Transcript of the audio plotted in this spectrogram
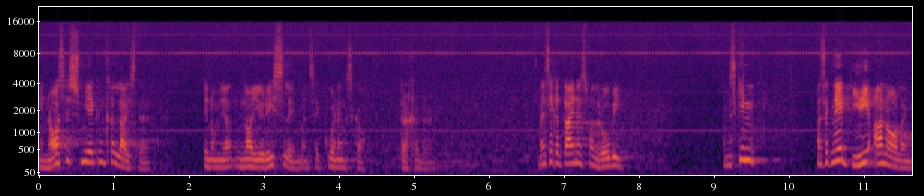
en na sy smeking geluister en hom na Jerusalem in sy koningskap teruggebring. Is 'n getuienis van Robbie. En miskien as ek net hierdie aanhaling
